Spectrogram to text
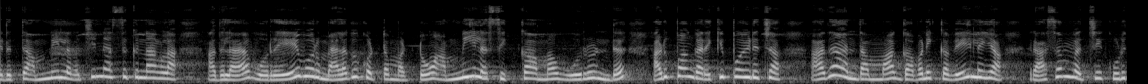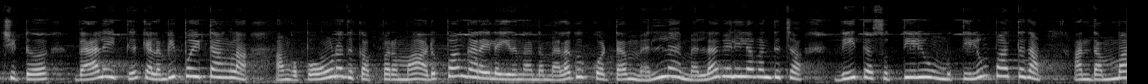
எடுத்து அம்மியில் வச்சு நசுக்குனாங்களாம். அதில் ஒரே ஒரு மிளகு கொட்டை மட்டும் அம்மியில் சிக்காமல் உருண்டு அடுப்பாங்கரைக்கு போயிடுச்சா அதை அந்த அம்மா கவனிக்கவே இல்லையா ரசம் வச்சு குடிச்சிட்டு வேலைக்கு கிளம்பி போயிட்டாங்களாம். அவங்க போனதுக்கப்புறமா அடுப்பாங்கரையில் அடுப்பாங்கரையில் இருந்த அந்த மிளகு கொட்டை மெல்ல மெல்ல வெளியில் வந்துச்சாம் வீட்டை சுற்றிலும் முத்திலும் பார்த்ததாம் அந்த அம்மா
